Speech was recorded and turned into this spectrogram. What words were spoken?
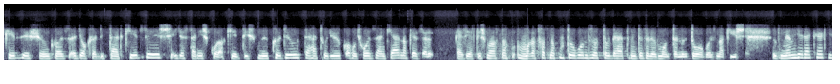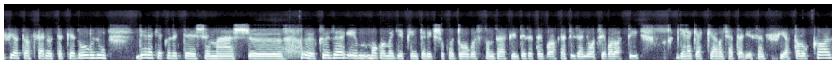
képzésünk az egy akreditált képzés, így aztán iskolaként is működünk, tehát hogy ők, ahogy hozzánk járnak, ezzel ezért is maradhatnak, maradhatnak utógondozottak, de hát, mint az előbb mondtam, ők dolgoznak is. Ők nem gyerekek, mi fiatal felnőttekkel dolgozunk. Gyerekek az egy teljesen más ö, ö, közeg. Én magam egyébként elég sokat dolgoztam az elfintézetekben, akár 18 év alatti gyerekekkel, vagy hát egészen fiatalokkal.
